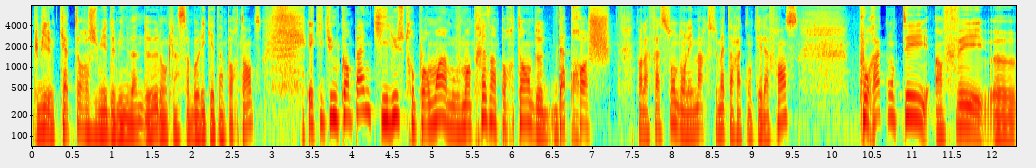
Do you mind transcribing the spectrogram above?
publiée le 14 juillet 2022. Donc la symbolique est importante et qui est une campagne qui illustre pour moi un mouvement très important d'approche dans la façon dont les marques se mettent à raconter la France pour raconter un fait, euh,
